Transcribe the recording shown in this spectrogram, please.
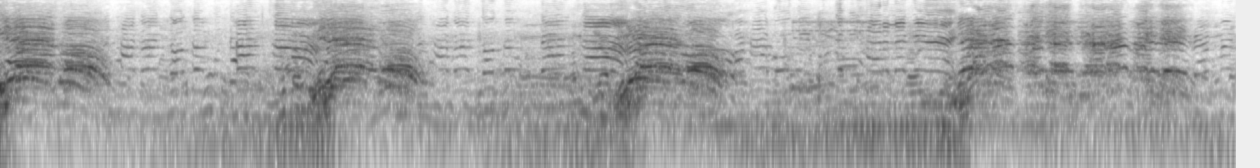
Yeah गौतम बुद्धांचा तथागत गौतम बुद्धांचा महाबोधी बुद्ध विहाराला न्याय ब्राह्मण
